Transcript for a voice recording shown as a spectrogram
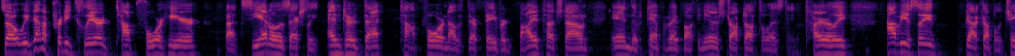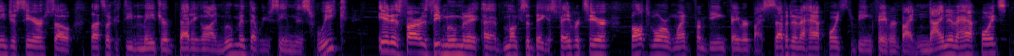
So we've got a pretty clear top four here. Uh, Seattle has actually entered that top four now that they're favored by a touchdown, and the Tampa Bay Buccaneers dropped off the list entirely. Obviously, got a couple of changes here. So let's look at the major betting line movement that we've seen this week. And as far as the movement uh, amongst the biggest favorites here, Baltimore went from being favored by seven and a half points to being favored by nine and a half points.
